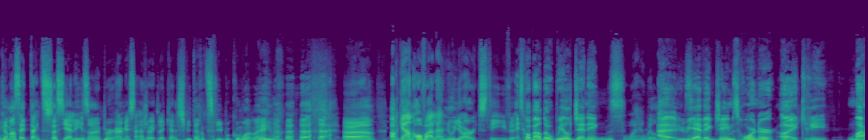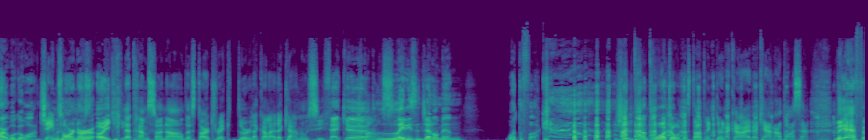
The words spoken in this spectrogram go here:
Il commence à être temps que tu socialises un peu. Un message avec lequel je m'identifie beaucoup moi-même. Euh, regarde, on va aller à New York, Steve. Est-ce qu'on parle de Will Jennings? Ouais, Will Euh, Jennings. lui, avec James Horner, a écrit My Heart Will Go On. James Horner a écrit la trame sonore de Star Trek 2, La colère de Khan aussi. Fait que, ladies and gentlemen, what the fuck? J'ai le 33 tours de Star Trek 2, La colère de Khan en passant. Bref,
